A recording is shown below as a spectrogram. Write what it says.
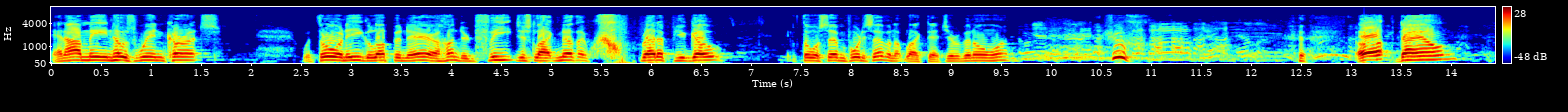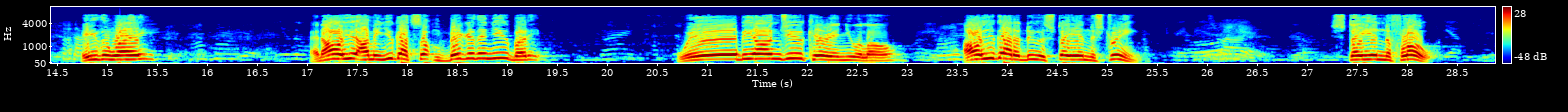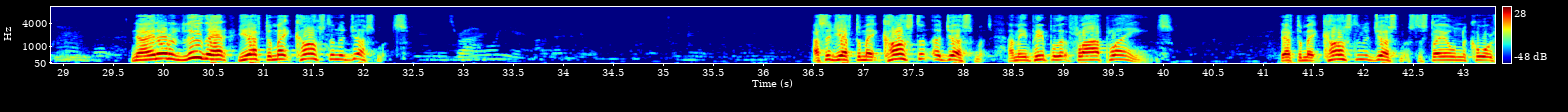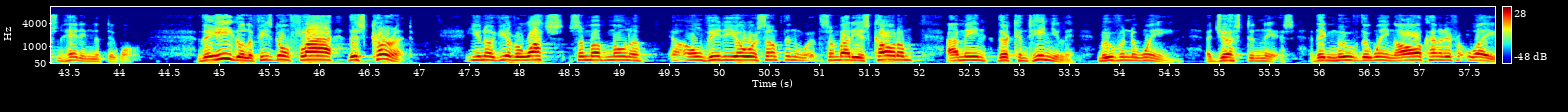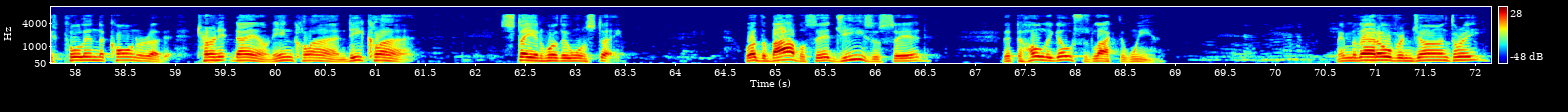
And I mean those wind currents would throw an eagle up in the air a hundred feet just like nothing. Right up you go. Throw a 747 up like that. You ever been on one? Whew. up, down, either way. And all you, I mean, you got something bigger than you, buddy. Way beyond you carrying you along. All you got to do is stay in the stream. Stay in the flow. Now, in order to do that, you have to make constant adjustments. I said you have to make constant adjustments. I mean, people that fly planes, they have to make constant adjustments to stay on the course and heading that they want. The eagle, if he's going to fly this current, you know, if you ever watch some of them on a on video or something, somebody has caught them. I mean, they're continually moving the wing, adjusting this. They can move the wing all kind of different ways. Pull in the corner of it, turn it down, incline, decline, staying where they want to stay. Well, the Bible said, Jesus said, that the Holy Ghost was like the wind. Remember that over in John 3?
